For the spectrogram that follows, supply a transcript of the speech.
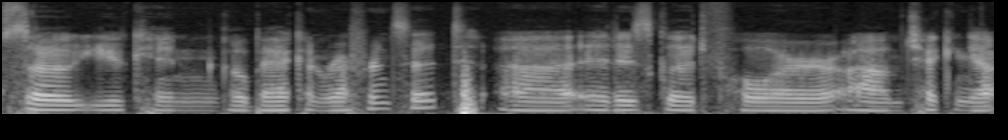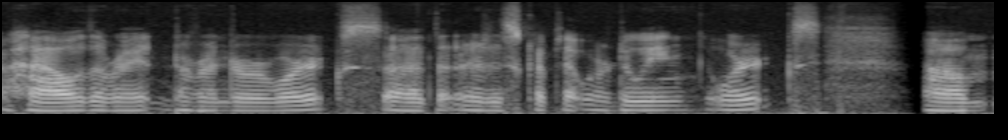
so you can go back and reference it. Uh, it is good for um, checking out how the, re the renderer works, uh, the, the, script that we're doing works. Um,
